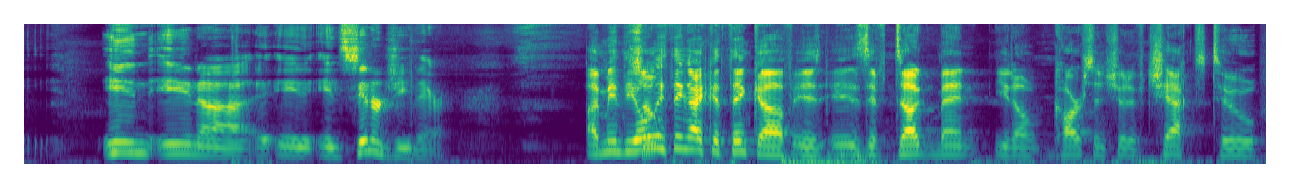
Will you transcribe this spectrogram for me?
in in uh in, in synergy there. I mean, the So- only thing I could think of is is if Doug meant you know Carson should have checked to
